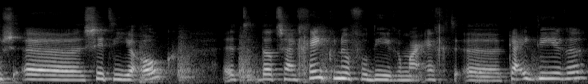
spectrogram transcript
Deegoes uh, zitten hier ook. Het, dat zijn geen knuffeldieren, maar echt uh, kijkdieren.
